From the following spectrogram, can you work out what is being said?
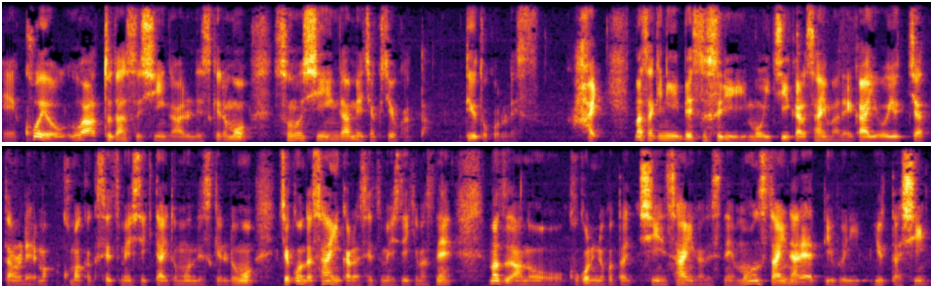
えー、声をうわーっと出すシーンがあるんですけども、そのシーンがめちゃくちゃ良かったっていうところです。はい。まあ先にベスト3もう1位から3位まで概要を言っちゃったので、まあ細かく説明していきたいと思うんですけれども、じゃあ今度は3位から説明していきますね。まずあの、心に残ったシーン3位がですね、モンスターになれっていうふうに言ったシーン。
